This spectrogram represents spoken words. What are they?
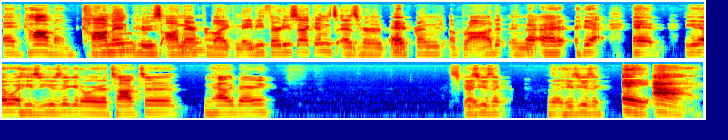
and common. Common, who's on there for like maybe 30 seconds as her And- boyfriend abroad. And Uh, uh, yeah, and you know what he's using in order to talk to Halle Berry? Skype. He's using he's using AI.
